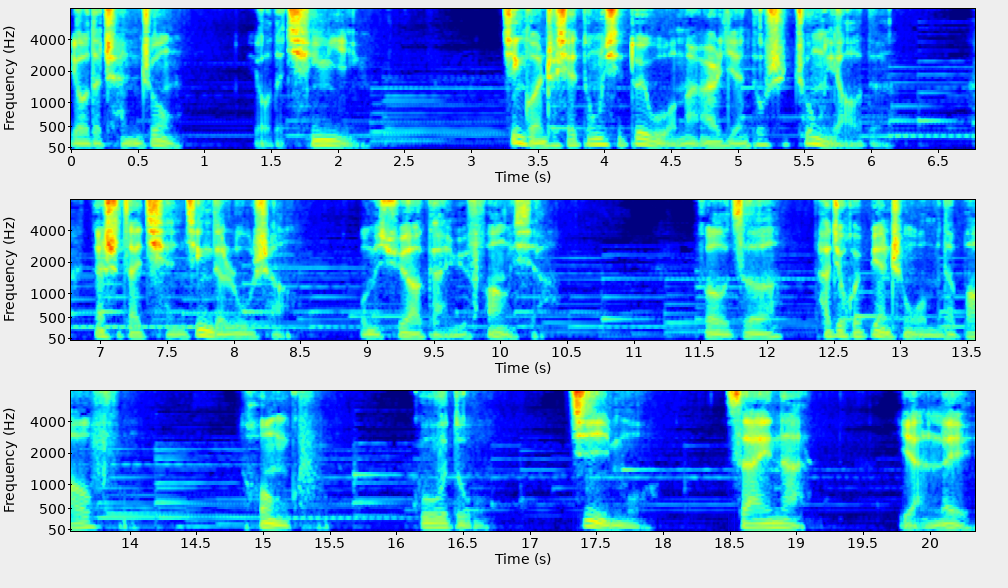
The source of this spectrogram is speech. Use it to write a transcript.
有的沉重，有的轻盈。尽管这些东西对我们而言都是重要的，但是在前进的路上，我们需要敢于放下，否则它就会变成我们的包袱。痛苦、孤独、寂寞、灾难、眼泪，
